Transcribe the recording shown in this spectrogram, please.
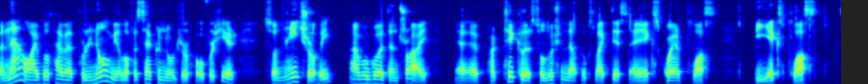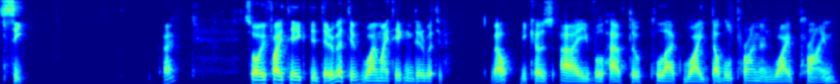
But now I will have a polynomial of a second order over here. So naturally, I will go ahead and try a particular solution that looks like this, ax squared plus bx plus c. Okay. So if I take the derivative, why am I taking derivative? Well, because I will have to plug y double prime and y prime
